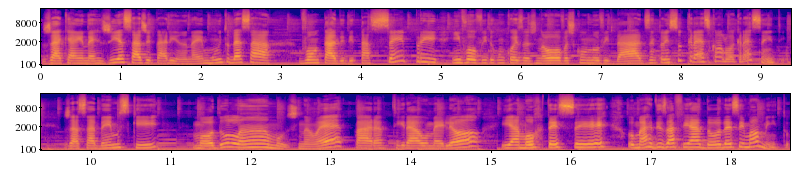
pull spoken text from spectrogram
já que a energia sagitariana é muito dessa vontade de estar sempre envolvido com coisas novas, com novidades. Então isso cresce com a lua crescente. Já sabemos que modulamos, não é? Para tirar o melhor e amortecer o mais desafiador desse momento.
